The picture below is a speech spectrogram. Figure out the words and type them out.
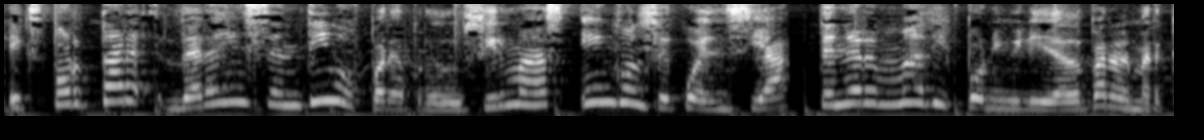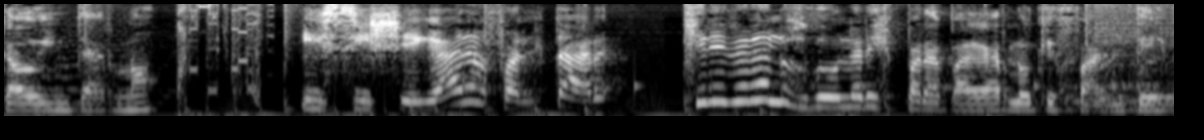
Exportar dará incentivos para producir más y en consecuencia tener más disponibilidad para el mercado interno. Y si llegara a faltar, generará los dólares para pagar lo que falte.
